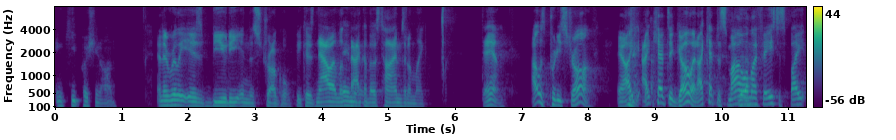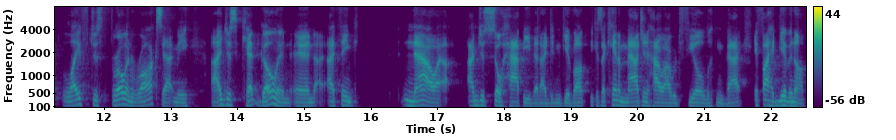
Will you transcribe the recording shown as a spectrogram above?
and keep pushing on and there really is beauty in the struggle because now I look Amen. back at those times and I'm like, damn, I was pretty strong. And I, I kept it going. I kept a smile yeah. on my face despite life just throwing rocks at me. I just kept going. And I think now I, I'm just so happy that I didn't give up because I can't imagine how I would feel looking back if I had given up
